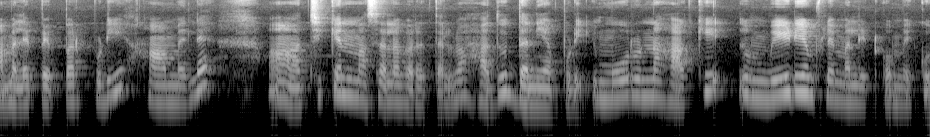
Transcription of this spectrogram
ಆಮೇಲೆ ಪೆಪ್ಪರ್ ಪುಡಿ, ಆಮೇಲೆ ಚಿಕನ್ ಮಸಾಲ ಬರುತ್ತಲ್ವ, ಅದು ಧನಿಯಾ ಪುಡಿ. ಮೂರನ್ನ ಹಾಕಿ ಮೀಡಿಯಮ್ ಫ್ಲೇಮಲ್ಲಿ ಇಟ್ಕೊಬೇಕು.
